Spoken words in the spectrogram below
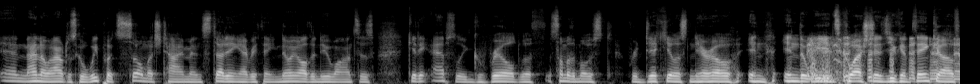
and I know when I went to school, we put so much time in studying everything, knowing all the nuances, getting absolutely grilled with some of the most ridiculous, narrow, in in the weeds questions you can think of,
